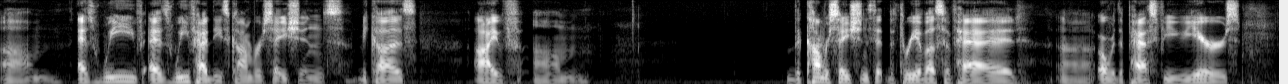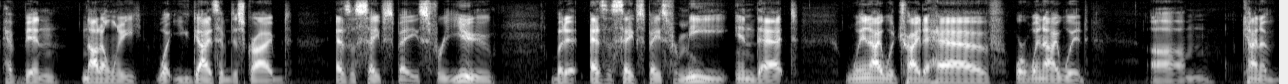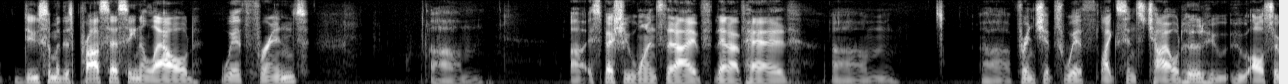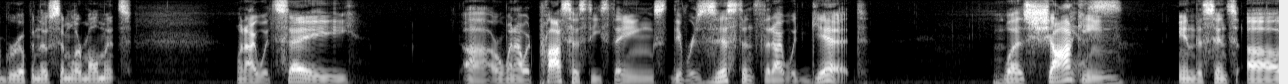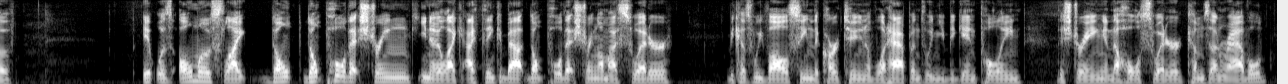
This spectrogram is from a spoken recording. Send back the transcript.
um, as we've as we've had these conversations, because I've um, the conversations that the three of us have had uh, over the past few years have been not only what you guys have described as a safe space for you, but as a safe space for me in that when I would try to have or when I would um, kind of do some of this processing aloud with friends, um, uh, especially ones that I've that I've had um, uh, friendships with like since childhood who who also grew up in those similar moments. When I would say uh, or when I would process these things, the resistance that I would get Hmm. was shocking Yes. in the sense of it was almost like don't don't pull that string you know like i think about don't pull that string on my sweater because we've all seen the cartoon of what happens when you begin pulling the string and the whole sweater comes unraveled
